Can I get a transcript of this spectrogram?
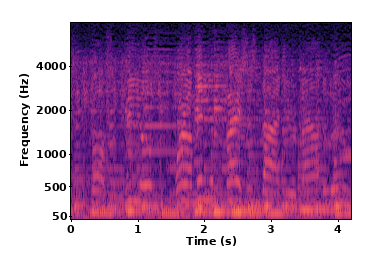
Across the fields where a million fascists died. You're bound to lose.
